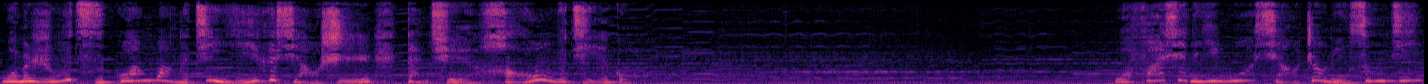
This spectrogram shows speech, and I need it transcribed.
我们如此观望了近一个小时，但却毫无结果。我发现了一窝小皱领松鸡，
